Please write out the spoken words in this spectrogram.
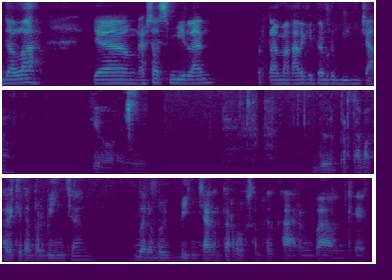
adalah yang episode 9 pertama kali kita berbincang. Yo, pertama kali kita berbincang, berbincang terus sampai sekarang bangke.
